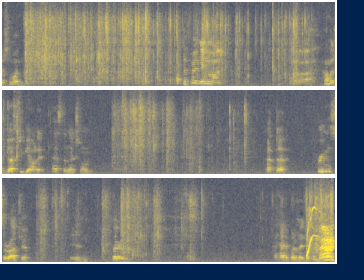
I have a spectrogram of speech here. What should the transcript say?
Hottest one. Depending on uh, how much dust you get on it, that's the next one. Got the Screamin' Sriracha in third. I had to put them in a different bag.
